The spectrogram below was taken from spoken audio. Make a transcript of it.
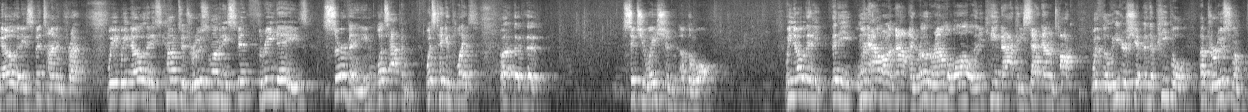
know that he's spent time in prayer. We, we know that he's come to Jerusalem and he spent three days surveying what's happened, what's taken place, uh, the, the situation of the wall. We know that he, that he went out on a mount and rode around the wall, and then he came back and he sat down and talked with the leadership and the people of Jerusalem.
